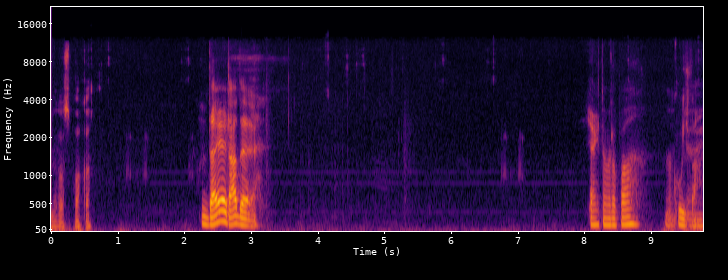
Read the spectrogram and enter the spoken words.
No to spoko. Daje radę. Jak tam ropa? Okej. Kuźwa.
